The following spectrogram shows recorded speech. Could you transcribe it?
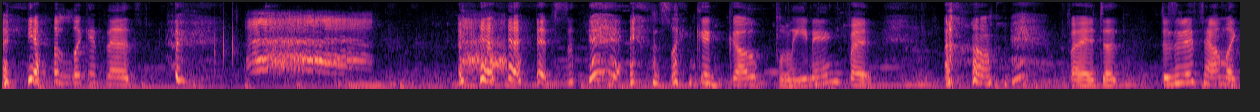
yeah, look at this. it's it's like a goat bleeding, but um, but it does, doesn't it sound like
